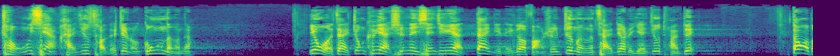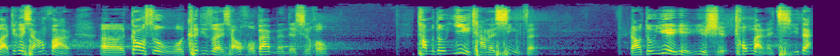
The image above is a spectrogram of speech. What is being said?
重现含羞草的这种功能呢？因为我在中科院深圳先进院带领了一个仿生智能材料的研究团队。当我把这个想法呃告诉我课题组的小伙伴们的时候，他们都异常的兴奋，然后都跃跃欲试，充满了期待。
